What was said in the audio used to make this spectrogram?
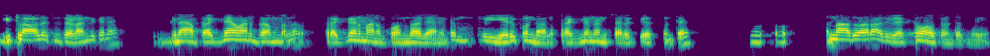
ఇట్లా ఆలోచించాడు అందుకనే జ్ఞా ప్రజ్ఞావాన్ బ్రహ్మలో ప్రజ్ఞను మనం పొందాలి అని అంటే ముందు ఎరుకు ఉండాలి ప్రజ్ఞను సెలెక్ట్ చేసుకుంటే నా ద్వారా అది వ్యక్తం అవుతుంటుంది.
